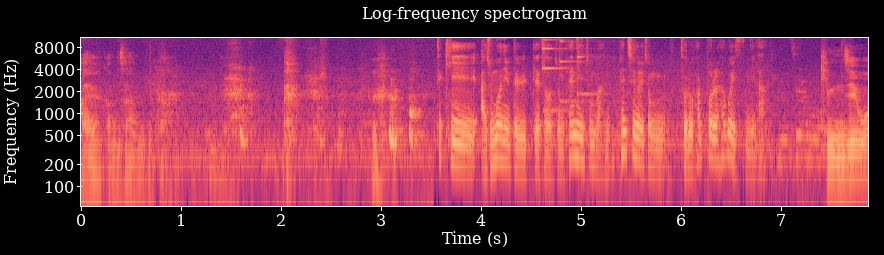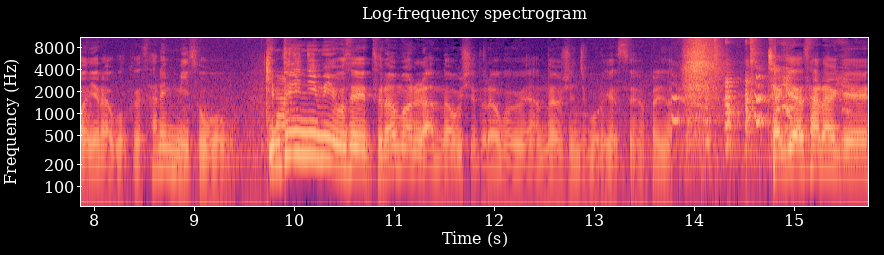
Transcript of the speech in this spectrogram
아유 감사합니다. 특히 아주머니들께서 좀 팬이 좀 많, 팬층을 좀 두루 확보를 하고 있습니다. 김재원이라고 그 살인미소 김태희님이 요새 드라마를 안 나오시더라고요. 왜 안 나오시는지 모르겠어요. 빨리 나. 자기야 사랑해.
